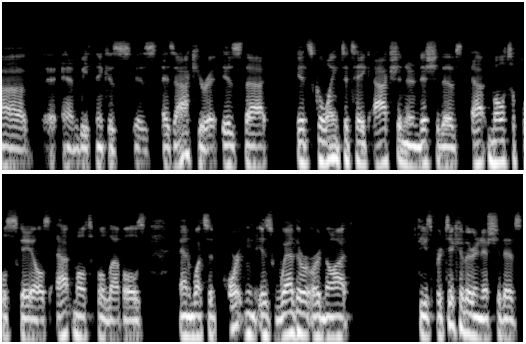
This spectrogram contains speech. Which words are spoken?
uh, and we think is, is, is accurate, is that it's going to take action and initiatives at multiple scales, at multiple levels. And what's important is whether or not these particular initiatives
